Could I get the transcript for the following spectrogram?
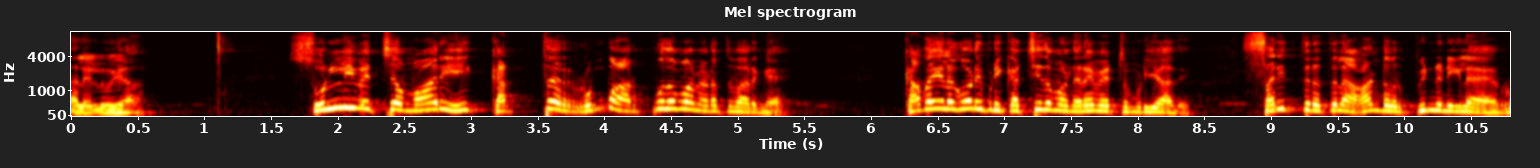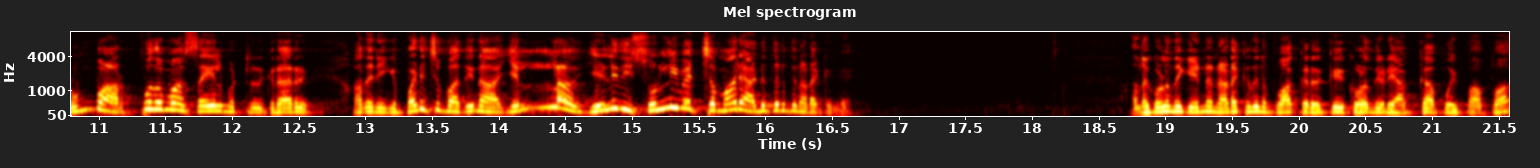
அலையிலூயா சொல்லி வச்ச மாதிரி கர்த்தர் ரொம்ப அற்புதமாக நடத்துவாருங்க. கதையில் கூட இப்படி கச்சிதமாக நிறைவேற்ற முடியாது. சரித்திரத்தில் ஆண்டவர் பின்னணியில் ரொம்ப அற்புதமாக செயல்பட்டு இருக்கிறாரு அதை நீங்கள் படித்து பார்த்தீங்கன்னா எல்லாம் எழுதி சொல்லி வச்ச மாதிரி அடுத்தடுத்து நடக்குங்க. அந்த குழந்தைக்கு என்ன நடக்குதுன்னு பார்க்கறதுக்கு குழந்தையுடைய அக்கா போய் பார்ப்பா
